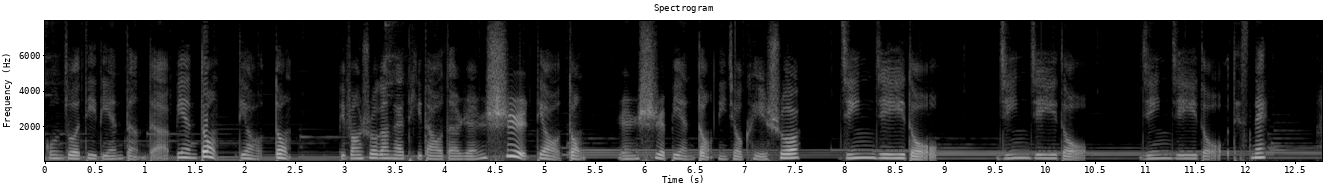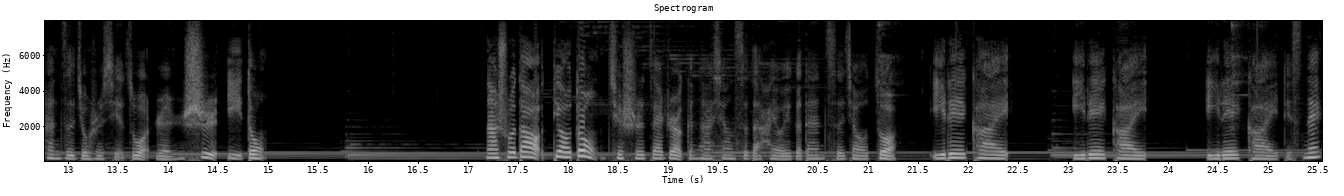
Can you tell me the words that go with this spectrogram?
工作地点等的变动、调动。比方说刚才提到的人事调动、人事变动，你就可以说人事移動、人事移動。人事異動ですね。汉字就是写作人事异动。 那说到调动，其实在这儿跟它相似的还有一个单词叫做入れ替え、入れ替え、入れ替えですね。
